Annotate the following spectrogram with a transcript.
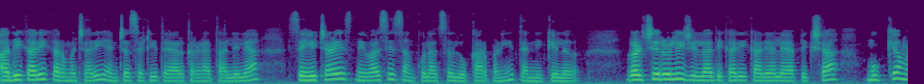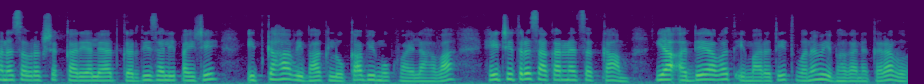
अधिकारी कर्मचारी यांच्यासाठी तयार करण्यात आलेल्या सेहेचाळीस निवासी संकुलाचं लोकार्पणही त्यांनी केलं. गडचिरोली जिल्हाधिकारी कार्यालयापेक्षा मुख्य वनसंरक्षक कार्यालयात गर्दी झाली पाहिजे इतका हा विभाग लोकाभिमुख व्हायला हवा हे चित्र साकारण्याचं काम या अद्ययावत इमारतीत वनविभागानं करावं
